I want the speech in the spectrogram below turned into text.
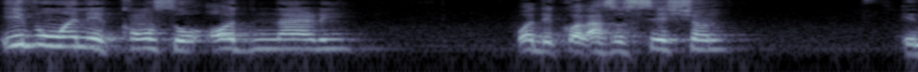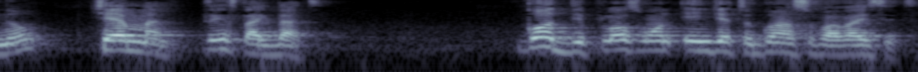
even when it comes to ordinary, what they call association, you know, chairman, things like that. God deploys one angel to go and supervise it.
